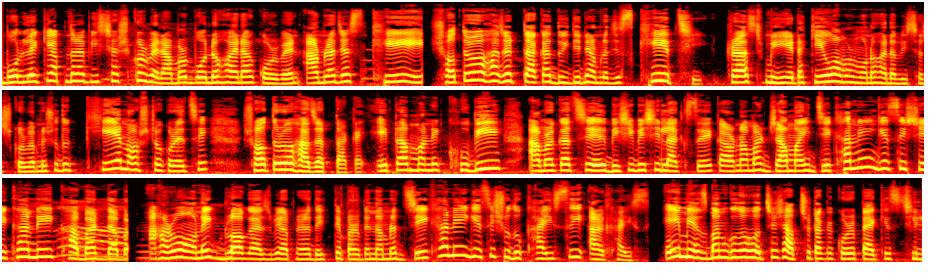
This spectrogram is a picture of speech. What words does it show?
বললে কি আপনারা বিশ্বাস করবেন? আমার মনে হয় না করবেন। আমরা জাস্ট খেয়ে সতেরো হাজার টাকা দুই দিনে আমরা জাস্ট খেয়েছি। ট্রাস্ট মি এটা কেউ আমার মনে হয় না বিশ্বাস করবে। আমরা শুধু খেয়ে নষ্ট করেছি সতেরো হাজার টাকায় এটা মানে খুবই আমার কাছে বেশি বেশি লাগছে, কারণ আমার জামাই যেখানেই গেছি সেখানেই খাবার দাবার। আরও অনেক ব্লগ আসবে, আপনারা দেখতে পারবেন। আমরা যেখানেই গেছি শুধু খাইছি আর খাইছি। এই মেজবানগুলো হচ্ছে সাতশো টাকা করে প্যাকেজ ছিল,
